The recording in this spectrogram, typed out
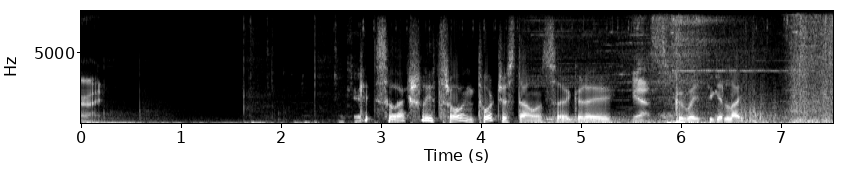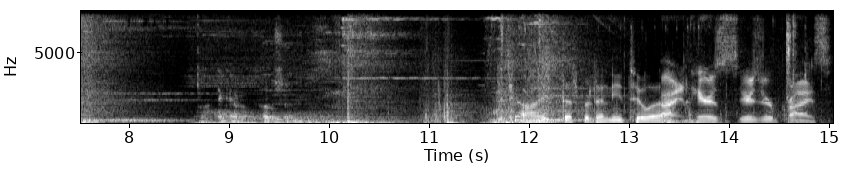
All right. Okay. Okay, so actually throwing torches down is a good, a Yes. good way to get light. I think I have a potion. Okay, I desperately need to. Uh, All right, and here's here's your prize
